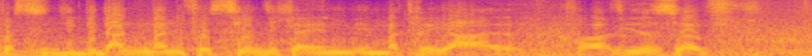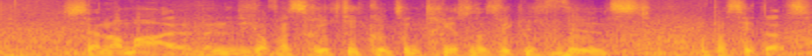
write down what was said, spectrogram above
was die Gedanken manifestieren sich ja im, im Material quasi. Das ist ja, das ist ja normal. Wenn du dich auf was richtig konzentrierst und das wirklich willst, dann passiert das.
